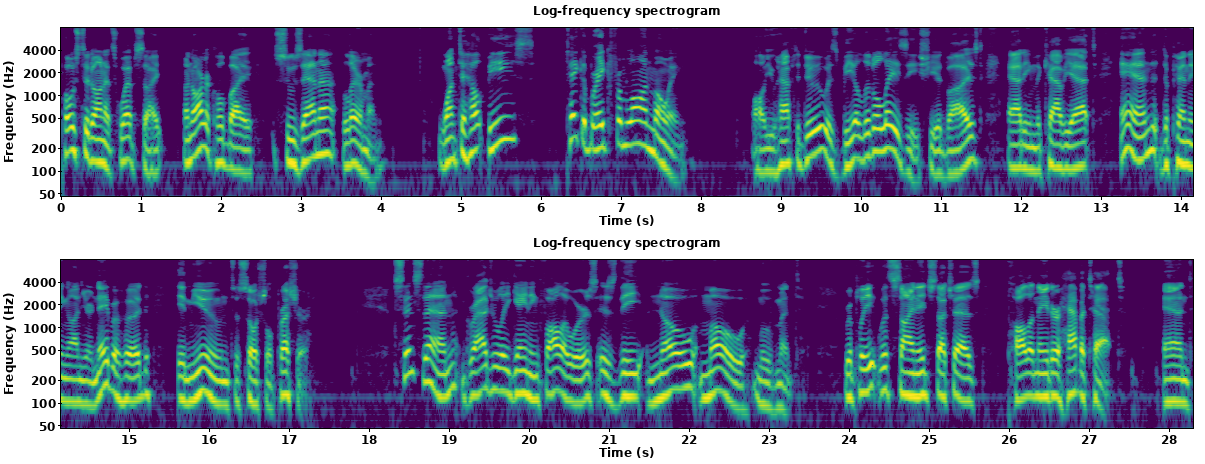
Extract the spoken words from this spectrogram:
posted on its website an article by Susanna Lehrman. Want to help bees? Take a break from lawn mowing. All you have to do is be a little lazy, she advised, adding the caveat, and, depending on your neighborhood, immune to social pressure. Since then, gradually gaining followers is the No Mow movement, replete with signage such as pollinator habitat, and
